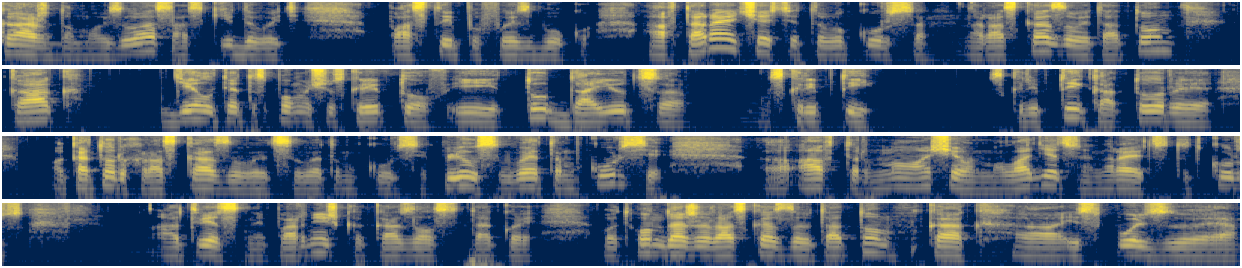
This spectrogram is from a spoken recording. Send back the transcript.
каждому из вас раскидывать посты по Фейсбуку. А вторая часть этого курса рассказывает о том, как делать это с помощью скриптов. И тут даются скрипты. Скрипты, которые о которых рассказывается в этом курсе. Плюс в этом курсе э, автор, ну вообще он молодец, мне нравится этот курс, ответственный парнишка оказался такой. Вот он даже рассказывает о том, как, э, используя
